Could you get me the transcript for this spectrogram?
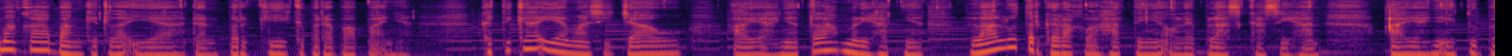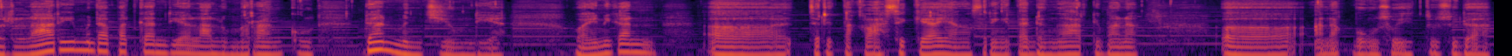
Maka bangkitlah ia dan pergi kepada bapaknya. Ketika ia masih jauh, ayahnya telah melihatnya, lalu tergeraklah hatinya oleh belas kasihan. Ayahnya itu berlari mendapatkan dia lalu merangkul dan mencium dia. Wah ini kan uh, cerita klasik ya yang sering kita dengar di mana uh, anak bungsu itu sudah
